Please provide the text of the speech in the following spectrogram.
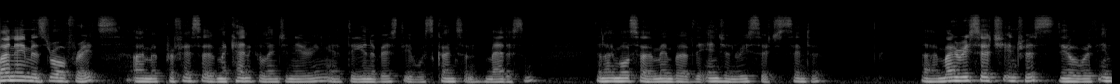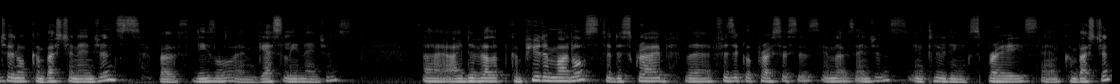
My name is Rolf Reitz. I'm a professor of mechanical engineering at the University of Wisconsin-Madison, and I'm also a member of the Engine Research Center. Uh, my research interests deal with internal combustion engines, both diesel and gasoline engines. Uh, I develop computer models to describe the physical processes in those engines, including sprays and combustion.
